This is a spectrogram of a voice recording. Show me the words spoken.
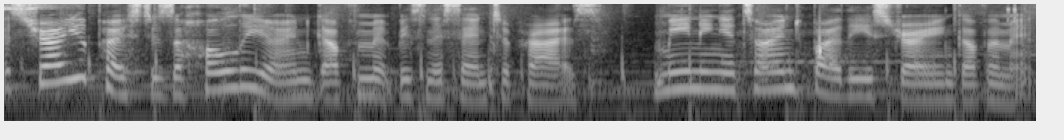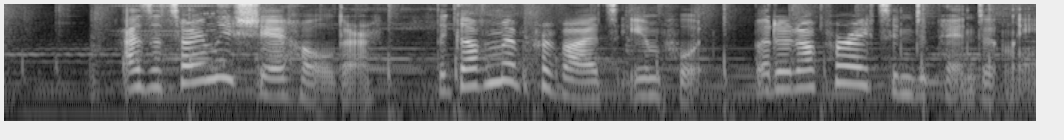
Australia Post is a wholly owned government business enterprise, meaning it's owned by the Australian Government. As its only shareholder, the government provides input, but it operates independently.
